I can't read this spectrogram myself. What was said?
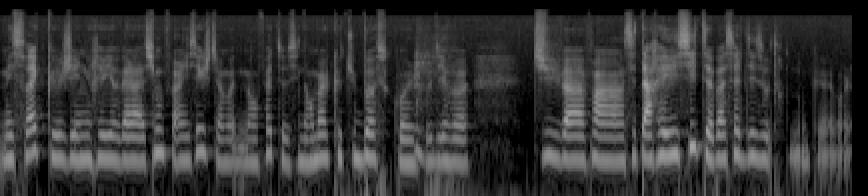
Mais c'est vrai que j'ai une révélation fin lycée que j'étais en mode, mais en fait, c'est normal que tu bosses, quoi. Je veux dire, euh, tu vas, enfin, c'est ta réussite, pas celle des autres. Donc euh, voilà.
